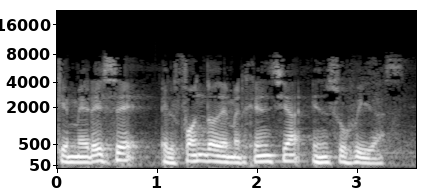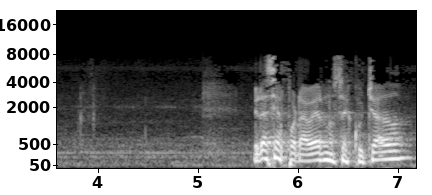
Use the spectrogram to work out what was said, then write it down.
que merece el fondo de emergencia en sus vidas. Gracias por habernos escuchado.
